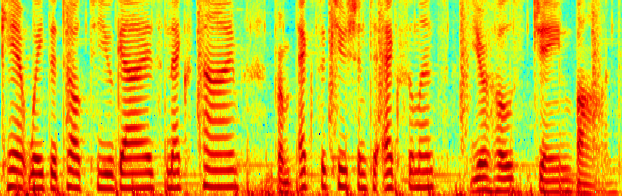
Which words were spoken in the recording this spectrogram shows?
can't wait to talk to you guys next time. From Execution to Excellence, your host, Jane Bond.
